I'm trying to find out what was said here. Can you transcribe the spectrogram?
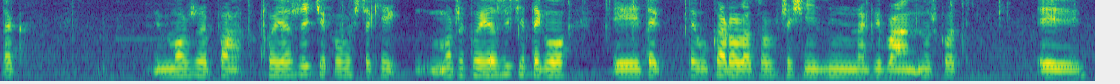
Tak. Może pan kojarzycie kogoś takiego, może kojarzycie tego, y, te, tego Karola, co wcześniej z nim nagrywałem, na przykład y,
